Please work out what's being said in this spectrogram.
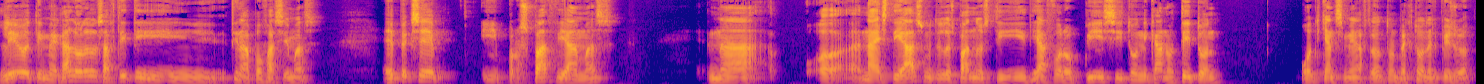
Λέει ότι μεγάλο ρόλο σε αυτή τη, την απόφασή μας έπαιξε η προσπάθειά μας να, να εστιάσουμε τέλος πάντων στη διαφοροποίηση των ικανοτήτων ό,τι και αν σημαίνει αυτό, των παιχτών ελπίζω.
